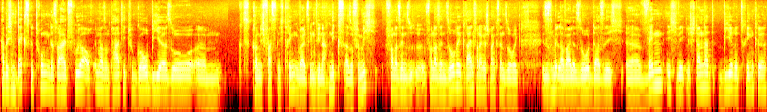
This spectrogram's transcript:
habe ich ein Becks getrunken. Das war halt früher auch immer so ein Party-to-go-Bier. So ähm, konnte ich fast nicht trinken, weil es irgendwie nach nix. Also für mich von der, Sensor, von der Sensorik, rein von der Geschmackssensorik, ist es mittlerweile so, dass ich, äh, wenn ich wirklich Standardbiere trinke,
